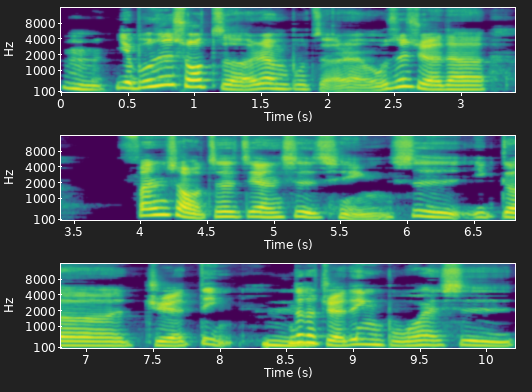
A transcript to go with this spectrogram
嗯，也不是说责任不责任，我是觉得。分手这件事情是一个决定，嗯，这个决定不会是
